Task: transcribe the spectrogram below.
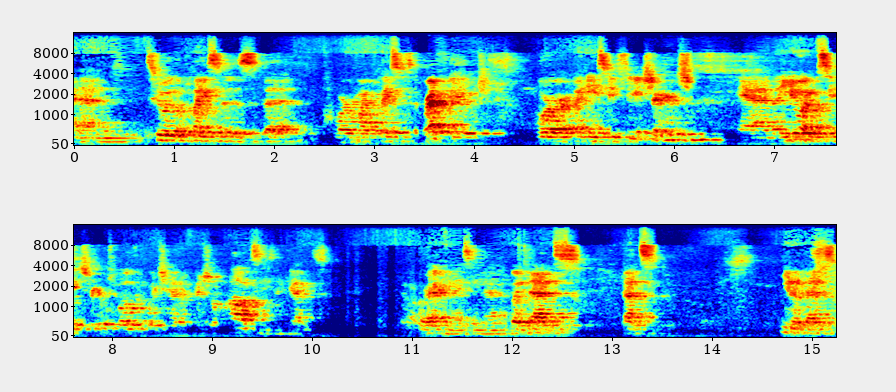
And two of the places that were my places of refuge were an ECC church and a UMC church, both of which had official policies against recognizing that. But that's that's you know that's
